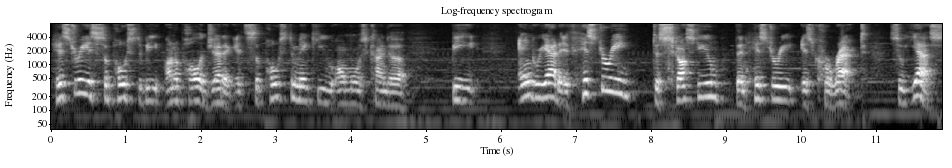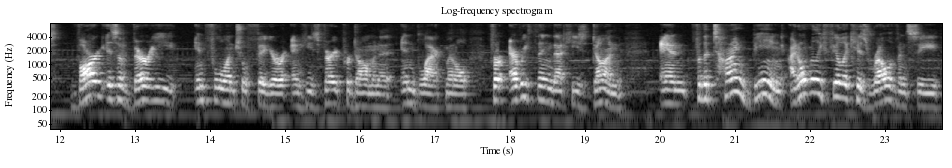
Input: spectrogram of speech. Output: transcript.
history is supposed to be unapologetic. It's supposed to make you almost kind of be angry at it. If history disgusts you, then history is correct. So yes, Varg is a very influential figure and he's very predominant in black metal for everything that he's done. And for the time being, I don't really feel like his relevancy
